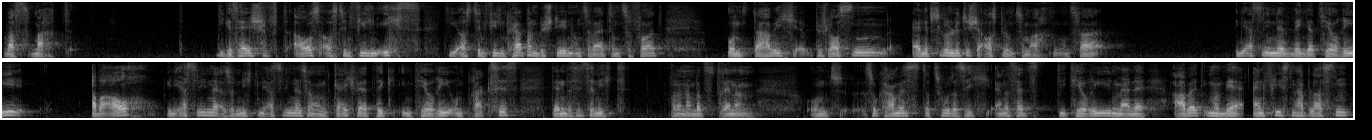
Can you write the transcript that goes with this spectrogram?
Was macht die Gesellschaft aus, aus den vielen Ichs, die aus den vielen Körpern bestehen und so weiter und so fort? Und da habe ich beschlossen, eine psychoanalytische Ausbildung zu machen. Und zwar in erster Linie wegen der Theorie, aber auch in erster Linie, also nicht in erster Linie, sondern gleichwertig in Theorie und Praxis, denn das ist ja nicht voneinander zu trennen. Und so kam es dazu, dass ich einerseits die Theorie in meine Arbeit immer mehr einfließen habe lassen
